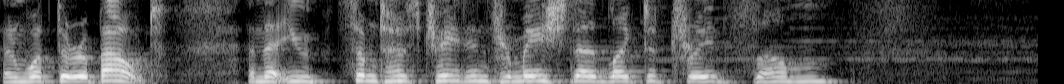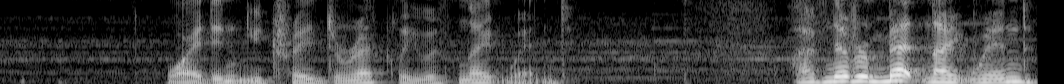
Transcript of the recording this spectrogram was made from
and what they're about, and that you sometimes trade information I'd like to trade some. Why didn't you trade directly with Nightwind? I've never met Nightwind.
